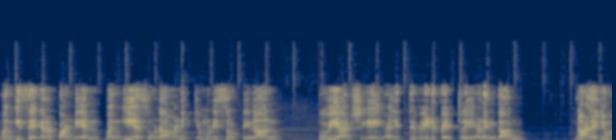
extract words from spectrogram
வங்கிசேகர பாண்டியன் வங்கிய சூடாமணிக்கு முடிசூட்டினான். புவியாட்சியை அளித்து வீடு பெற்றை அடைந்தான். நாளையும்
